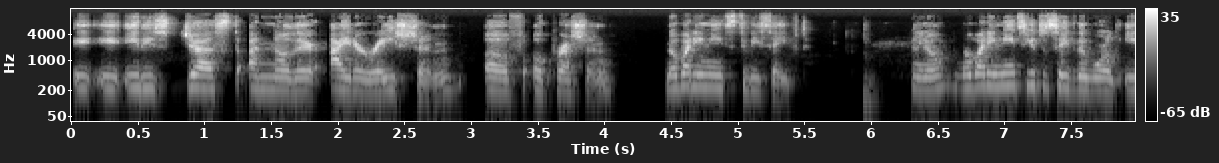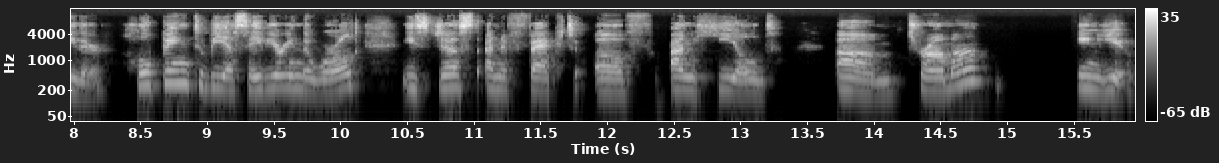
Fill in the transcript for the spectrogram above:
it, it is just another iteration of oppression. Nobody needs to be saved. You know, nobody needs you to save the world either. Hoping to be a savior in the world is just an effect of unhealed um, trauma in you.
